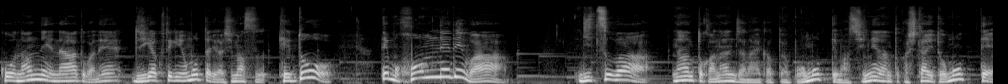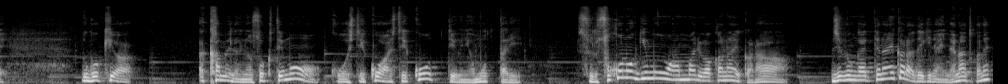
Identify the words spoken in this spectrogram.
こうなんねえなとかね自虐的に思ったりはします。けどでも本音では実はなんとかなんじゃないかとやっぱ思ってますしねなんとかしたいと思って動きは亀のように遅くてもこうしていこうああしていこうっていうふうに思ったりする。そこの疑問はあんまり湧かないから自分がやってないからできないんだなとかね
